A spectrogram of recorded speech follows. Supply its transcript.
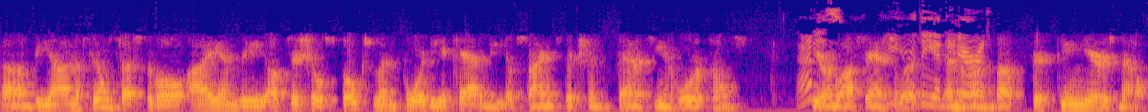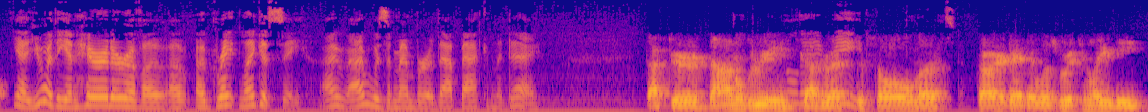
uh, beyond the film festival, I am the official spokesman for the Academy of Science Fiction, Fantasy, and Horror Films That here is- in Los You are Angeles, the and I'm inherit. about 15 years now. Yeah, you are the inheritor of a, a, a great legacy. I, I was a member of that back in the day. Dr. Donald Reed, Donald God rest his soul, uh, started it. It was originally the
